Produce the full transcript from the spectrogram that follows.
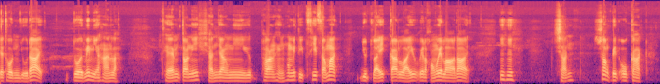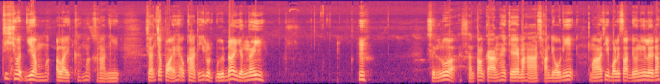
จะทนอยู่ได้ โดยไม่มีอาหารล่ะ แถมตอนนี้ฉันยังมีพลังแห่งห้องมิติที่สามารถหยุดไหลการไหลเวลาของเวลาได้ฮิฮิฉันช่างเป็นโอกาสที่ยอดเยี่ยมอะไรมากขนาดนี้ ฉันจะปล่อยให้โอกาสที่หลุดมือได้ยังไงฮึฉันรู้ว่าฉันต้องการให้แกมาหาฉันเดี๋ยวนี้ มาที่บริษัทเดี๋ยวนี้เลยนะ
